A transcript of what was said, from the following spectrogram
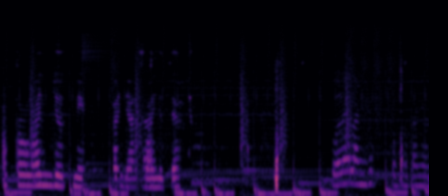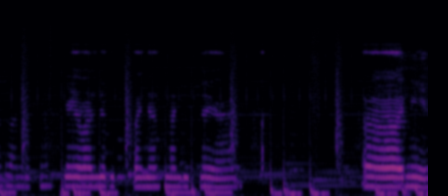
Atau lanjut nih? Pertanyaan selanjutnya boleh lanjut ke pertanyaan selanjutnya. Oke lanjut ke pertanyaan selanjutnya ya. Uh, ini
